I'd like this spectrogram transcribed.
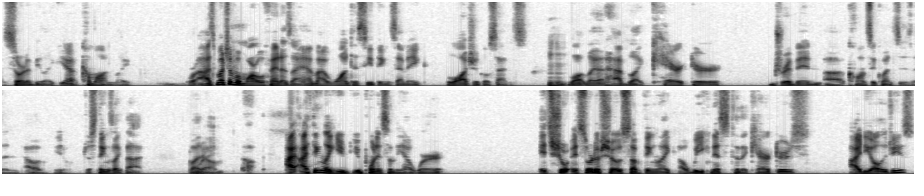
sort of be like, yeah, come on, like we're as much of a Marvel fan as I am, I want to see things that make logical sense. Mhm. Lo- like that have like character driven uh, consequences and uh, you know just things like that. But Right. um, I I think like you you pointed something out where it short it sort of shows something like a weakness to the characters ideologies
